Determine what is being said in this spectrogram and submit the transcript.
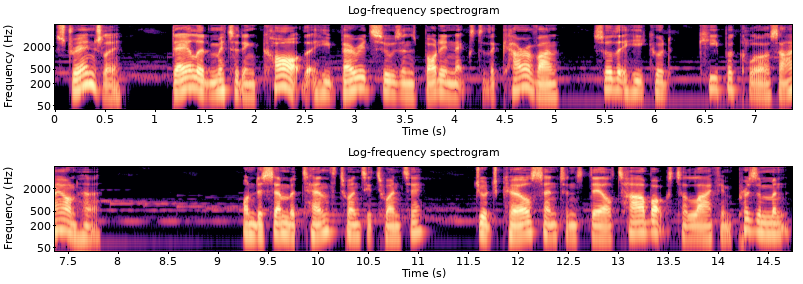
Strangely, Dale admitted in court that he buried Susan's body next to the caravan so that he could keep a close eye on her. On December 10, 2020, Judge Kearl sentenced Dale Tarbox to life imprisonment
